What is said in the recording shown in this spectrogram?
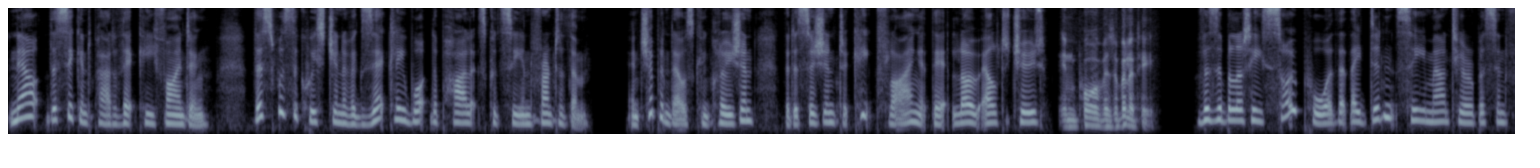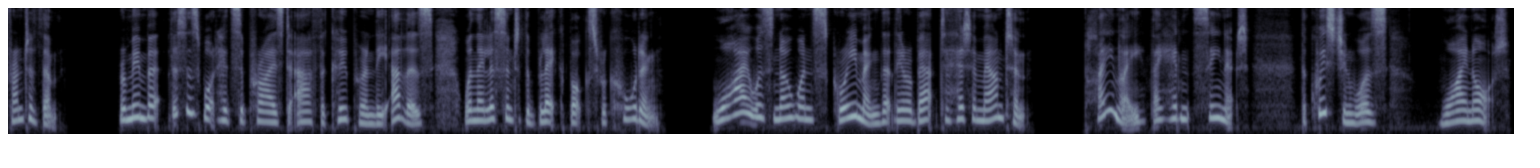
Now, the second part of that key finding. This was the question of exactly what the pilots could see in front of them. And Chippindale's conclusion, the decision to keep flying at that low altitude, In poor visibility. visibility so poor that they didn't see Mount Erebus in front of them. Remember, this is what had surprised Arthur Cooper and the others when they listened to the black box recording. Why was no one screaming that they're about to hit a mountain? Plainly, they hadn't seen it. The question was, why not?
